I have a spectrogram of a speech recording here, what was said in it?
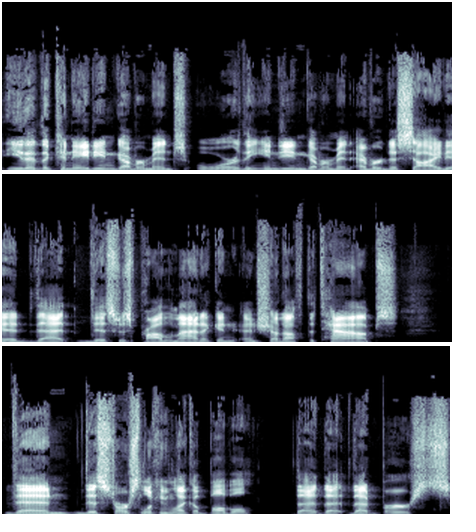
either the Canadian government or the Indian government ever decided that this was problematic and, and shut off the taps then this starts looking like a bubble that that that bursts.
